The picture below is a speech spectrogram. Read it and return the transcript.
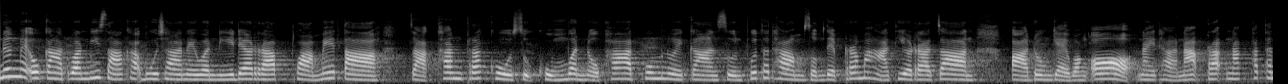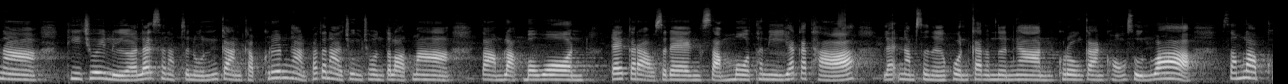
เนื่องในโอกาสวันวิสาขบูชาในวันนี้ได้รับความเมตตา จากท่านพระครูสุขุมวันโนภาสผู้อำนวยการศูนย์พุทธธรรม สมเด็จพระมหาธีราจารย์ ป่าดงใหญ่วังอ้อ ในฐานะพระนักพัฒนาที่ช่วยเหลือและสนับสนุนการขับเคลื่อนงานพัฒนาชุมชนตลอดมา ตามหลักบวร ได้กล่าวแสดงสัมโมทนียกถา และนำเสนอผลการดำเนินงาน โครงการของศูนย์ว่าสำหรับโค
